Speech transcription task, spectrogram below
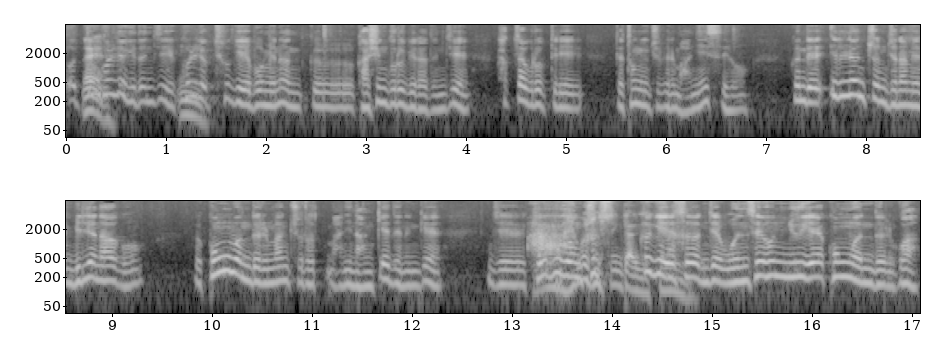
어떤 네. 권력이든지 권력 음. 초기에 보면은 그 가신그룹이라든지 학자 그룹들이 대통령 주변에 많이 있어요. 근데 1년쯤 지나면 밀려나고 공무원들만 주로 많이 남게 되는 게 이제 아, 결국은 아, 그, 거기에서 이제 원세훈 유의 공무원들과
